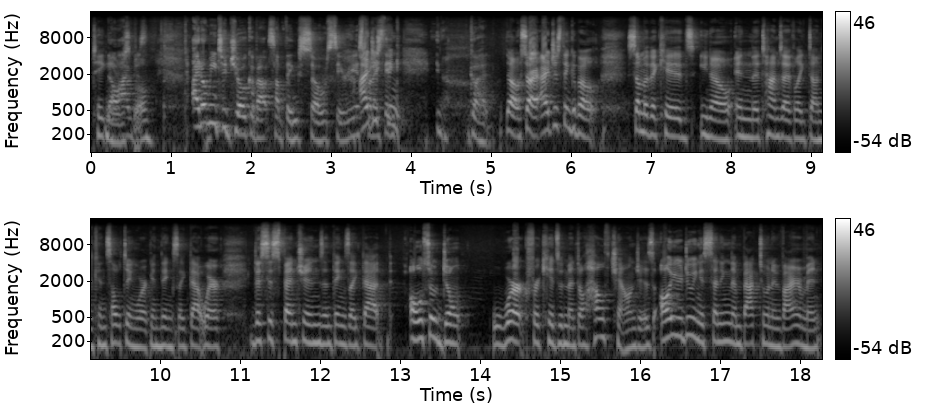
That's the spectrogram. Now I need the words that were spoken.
taking no, you to I'm school. Just, I don't mean to joke about something so serious. I just I think, think. Go ahead. No, sorry. I just think about some of the kids. You know, in the times I've like done consulting work and things like that, where the suspensions and things like that also don't work for kids with mental health challenges. All you're doing is sending them back to an environment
